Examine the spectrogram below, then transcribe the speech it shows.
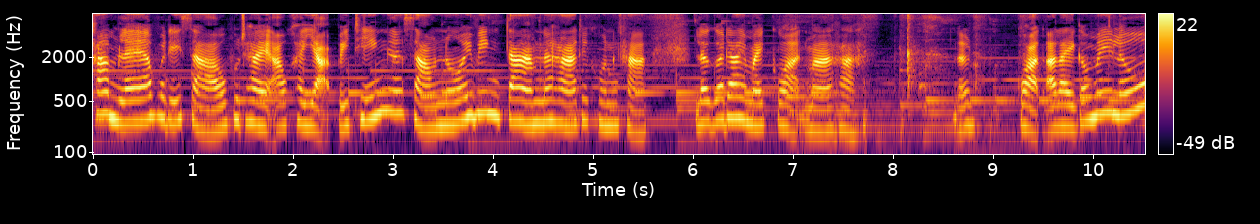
ค่ำแล้วพอดีสาวผู้ไทยเอาขยะไปทิ้งสาวน้อยวิ่งตามนะคะทุกคนค่ะ แล้วก็ได้ไม้กวาดมาค่ะ แล้วกวาดอะไรก็ไม่รู้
